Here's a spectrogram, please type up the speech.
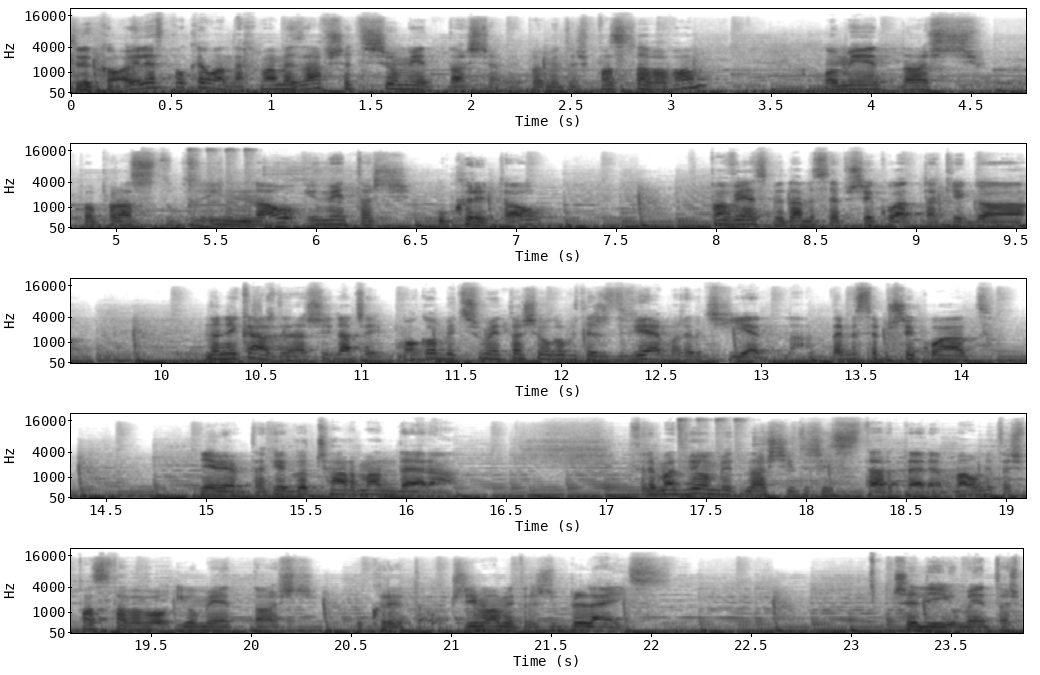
Tylko o ile w Pokémonach mamy zawsze trzy umiejętności, mamy umiejętność podstawową, umiejętność po prostu inną i umiejętność ukrytą. Powiedzmy, damy sobie przykład takiego. No nie każdy, znaczy inaczej. Mogą być trzy umiejętności, mogą być też dwie, może być jedna. Dajmy sobie przykład, nie wiem, takiego Charmandera, który ma dwie umiejętności, ktoś jest starterem. Ma umiejętność podstawową i umiejętność ukrytą, czyli ma umiejętność Blaze, czyli umiejętność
